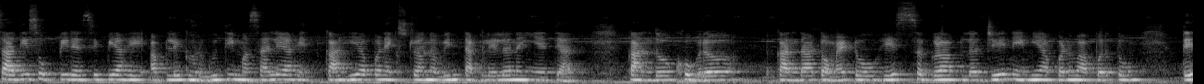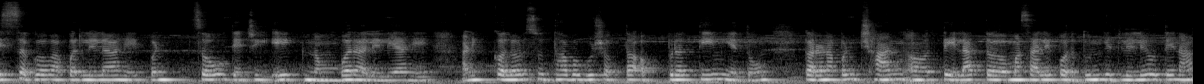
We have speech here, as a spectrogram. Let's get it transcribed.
साधी सोपी रेसिपी आहे. आपले घरगुती मसाले आहेत. काही आपण एक्स्ट्रा नवीन टाकलेलं नाही आहे त्यात. कांदं खोबरं कांदा टोमॅटो हे सगळं आपलं जे नेहमी आपण वापरतो. तेच सगळं वापरलेलं आहे पण चव त्याची एक नंबर आलेली आहे. आणि कलरसुद्धा बघू शकता अप्रतिम येतो. कारण आपण छान तेलात मसाले परतून घेतलेले होते ना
